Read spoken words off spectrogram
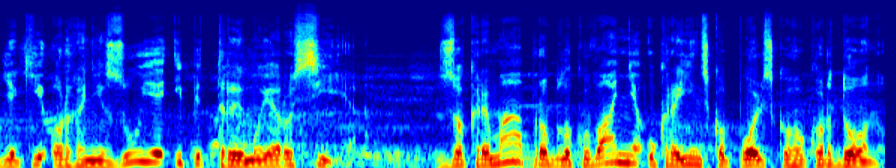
які організує і підтримує Росія. Зокрема, про блокування українсько-польського кордону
